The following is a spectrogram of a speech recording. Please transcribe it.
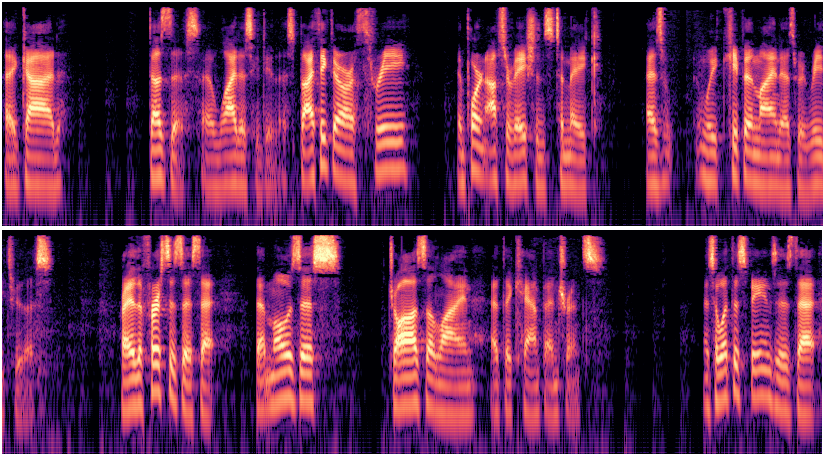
that God does this, and why does He do this? But I think there are three important observations to make as we keep in mind as we read through this. Right? The first is this that, that Moses draws the line at the camp entrance. And so, what this means is that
